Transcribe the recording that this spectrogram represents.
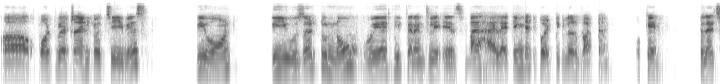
uh, what we are trying to achieve is we want the user to know where he currently is by highlighting that particular button. Okay so let's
